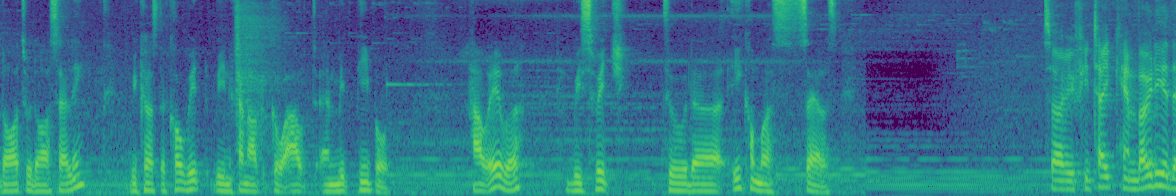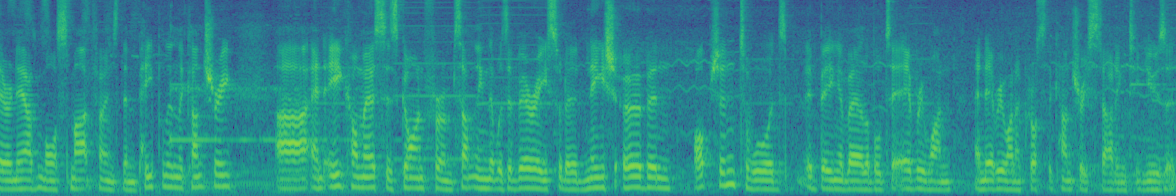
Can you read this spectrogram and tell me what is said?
door-to-door uh, -door selling. Because the COVID, we cannot go out and meet people. However, we switch to the e-commerce sales. So if you take Cambodia, there are now more smartphones than people in the country. Uh, and e-commerce has gone from something that was a very sort of niche urban option towards it being available to everyone and everyone across the country starting to use it.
